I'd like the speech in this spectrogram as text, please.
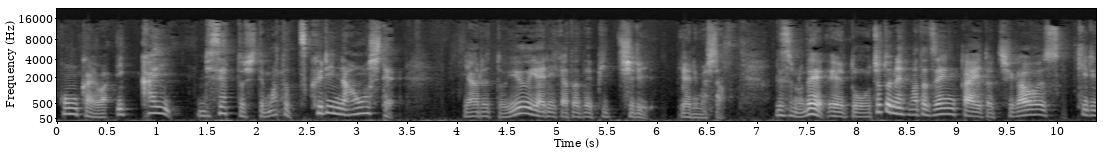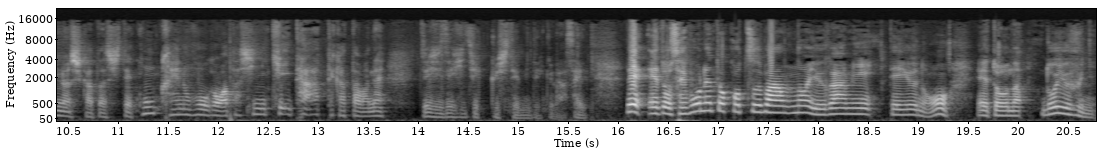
今回は一回リセットして、また作り直してやるというやり方でぴっちりやりました。ですので、えっ、ー、と、ちょっとね、また前回と違うスッキリの仕方して、今回の方が私に効いたって方はね、ぜひぜひチェックしてみてください。で、えっ、ー、と、背骨と骨盤の歪みっていうのを、えっ、ー、とな、どういうふうに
